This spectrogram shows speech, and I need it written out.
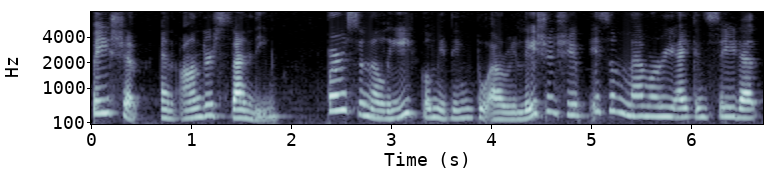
patient, and understanding. Personally, committing to a relationship is a memory I can say that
